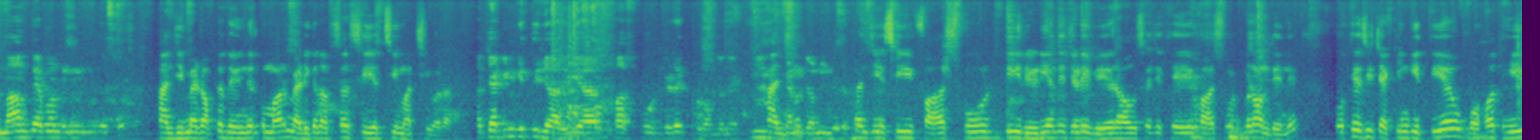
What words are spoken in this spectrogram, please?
ਨਾਮ ਤੇ ਆਪਣਾ ਡਿਗਰੀ ਦੱਸੋ। ਹਾਂਜੀ ਮੈਂ ਡਾਕਟਰ ਦਵਿੰਦਰ ਕੁਮਾਰ ਮੈਡੀਕਲ ਅਫਸਰ ਸੀਐਚਸੀ ਮਾਛੀਵਾੜਾ। ਚੈਕਿੰਗ ਕੀਤੀ ਜਾ ਰਹੀ ਆ ਫਾਸਟ ਫੂਡ ਜਿਹੜੇ ਖਵਾਉਂਦੇ ਨੇ ਕੀ। ਕਹਿਣਾ ਚਾਹੁੰਦੇ ਜਿਹੜੇ ਹਾਂਜੀ ਅਸੀਂ ਫਾਸਟ ਫੂਡ ਦੀ ਰੇੜੀਆਂ ਦੇ ਜਿਹੜੇ ਵੇਅਰ ਹਾਊਸ ਹੈ ਜਿੱਥੇ ਫਾਸਟ ਫੂਡ ਬਣਾਉਂਦੇ ਨੇ ਉੱਥੇ ਅਸੀਂ ਚੈਕਿੰਗ ਕੀਤੀ ਹੈ। ਉਹ ਬਹੁਤ ਹੀ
